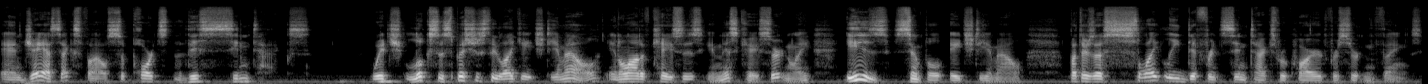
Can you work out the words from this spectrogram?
And JSX file supports this syntax, which looks suspiciously like HTML. In a lot of cases, in this case certainly, is simple HTML, but there's a slightly different syntax required for certain things.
